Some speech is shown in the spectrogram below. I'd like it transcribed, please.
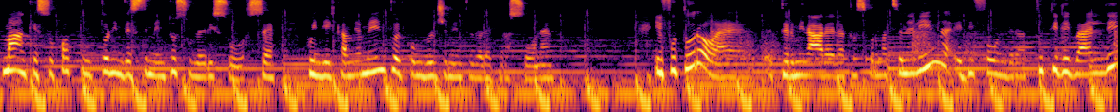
ma anche e soprattutto l'investimento sulle risorse, quindi il cambiamento e il coinvolgimento delle persone. Il futuro è terminare la trasformazione Lean e diffondere a tutti i livelli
